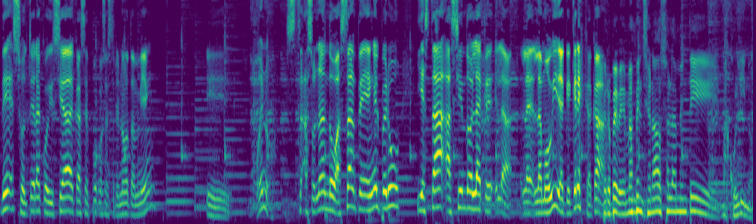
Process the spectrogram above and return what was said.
de Soltera Codiciada, que hace poco se estrenó también. Y bueno, está sonando bastante en el Perú y está haciendo la, la, la- la movida que crezca acá. Pero Pepe, me has mencionado solamente masculinos.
